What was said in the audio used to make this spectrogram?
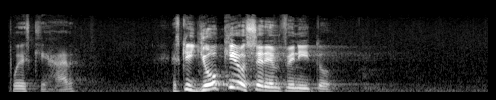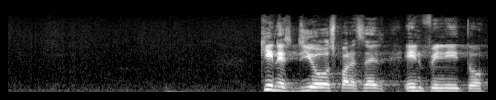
puedes quejar. Es que yo quiero ser infinito. ¿Quién es Dios para ser infinito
